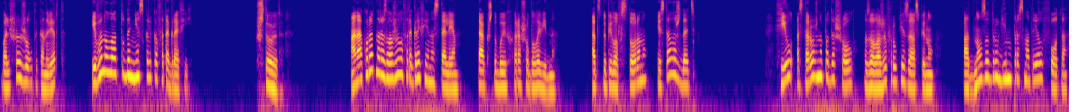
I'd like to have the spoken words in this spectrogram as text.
большой желтый конверт и вынула оттуда несколько фотографий. «Что это?» Она аккуратно разложила фотографии на столе, так, чтобы их хорошо было видно. Отступила в сторону и стала ждать. Фил осторожно подошел, заложив руки за спину. Одно за другим просмотрел фото.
